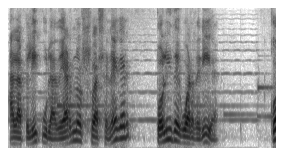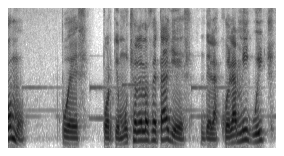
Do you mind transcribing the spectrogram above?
a la película de Arnold Schwarzenegger, Poli de Guardería. ¿Cómo? Pues porque muchos de los detalles de la escuela Midwich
